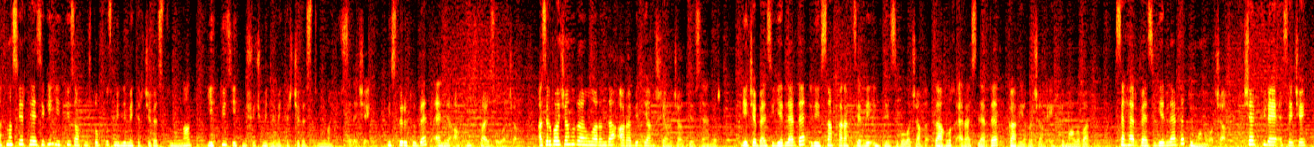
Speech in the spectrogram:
Atmosfer təzyiqi 769 mm civə sütunundan 773 mm civə sütununa yüksələcək. Nisbi rütubət 50-60% olacaq. Azərbaycan rayonlarında arabir yağış yağacağı gözlənilir. Gecə bəzi yerlərdə leysan xarakterli intensiv olacağı, dağlıq ərazilərdə qar yağacağı ehtimalı var. Səhər bəzi yerlərdə duman olacaq. Şərq küləyi əsəcək.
